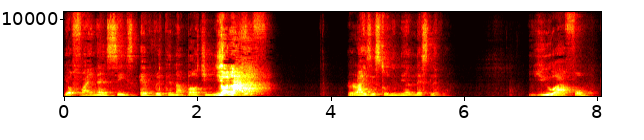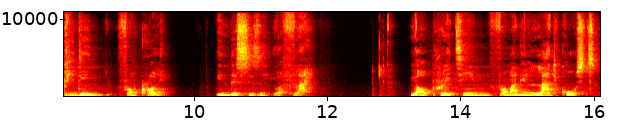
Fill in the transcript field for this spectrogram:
your finances, everything about you, your life rises to the nearest level. You are forbidden from crawling. In this season, you are flying. You are operating from an enlarged coast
